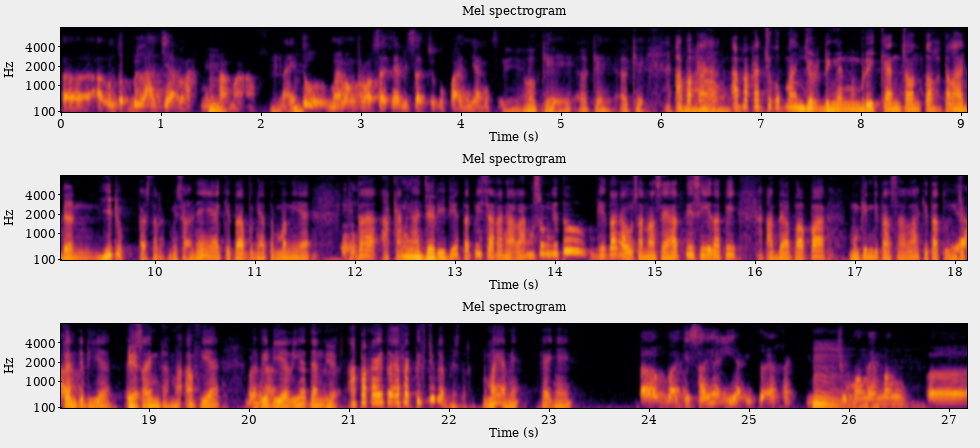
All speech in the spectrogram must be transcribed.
eh, untuk belajar lah minta Hmm. maaf. Nah, Hmm. itu memang prosesnya bisa cukup panjang sih. Iya. Oke, oke, oke. Apakah Wow. apakah cukup manjur dengan memberikan contoh teladan hidup, Pastor? Misalnya ya, kita punya temen ya, kita akan ngajari dia, tapi secara nggak langsung gitu, kita nggak usah nasihati sih, tapi ada apa-apa, mungkin kita salah, kita tunjukkan Ya. ke dia, Iya. saya minta maaf ya, tapi Benar. dia lihat dan Iya. apakah itu efektif juga, Pastor? Lumayan ya, kayaknya ya. Eh, bagi saya iya itu efektif. Hmm. Cuma memang eh,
